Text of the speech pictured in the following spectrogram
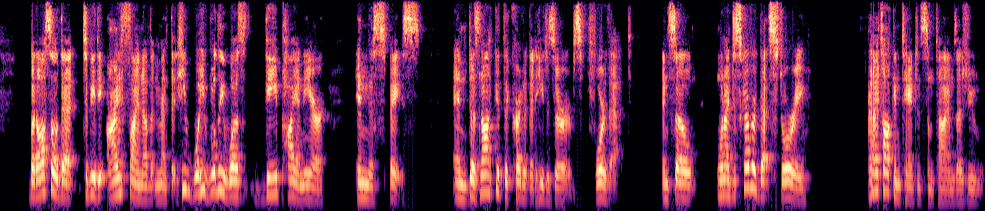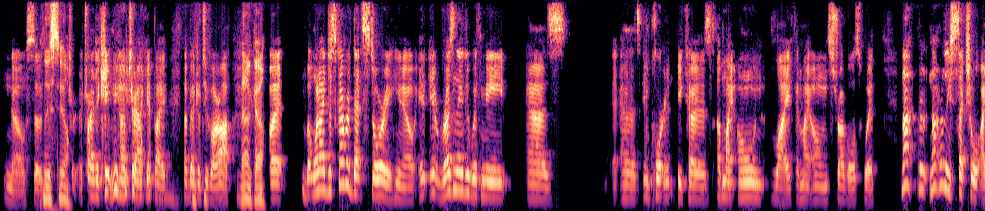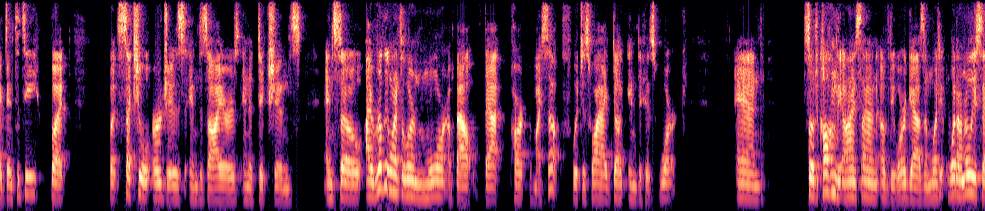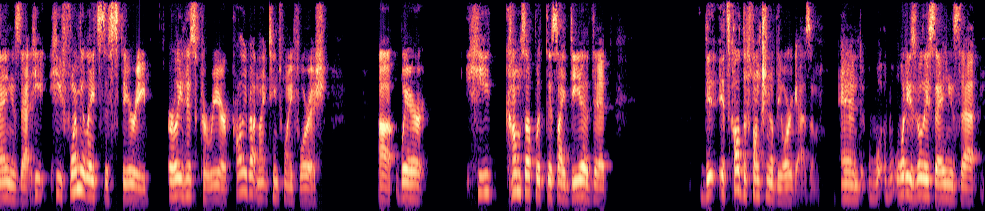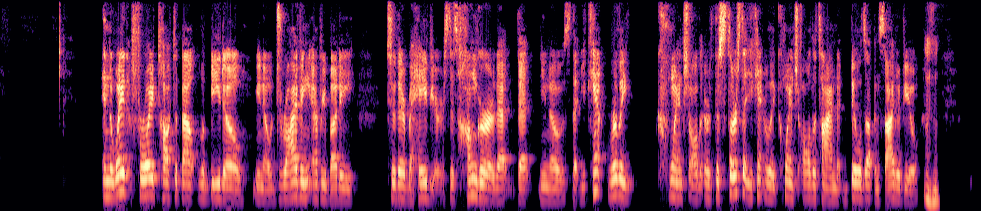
But also that to be the Einstein of it meant that he, he really was the pioneer in this space and does not get the credit that he deserves for that. And so when I discovered that story, and I talk in tangents sometimes, as you know, so please do tr- try to keep me on track if I if I venture too far off. no, go. But but when I discovered that story, you know, it, it resonated with me as as important because of my own life and my own struggles with not not really sexual identity but but sexual urges and desires and addictions and so i really wanted to learn more about that part of myself which is why i dug into his work and so to call him the einstein of the orgasm what what i'm really saying is that he he formulates this theory early in his career probably about 1924ish uh, where he comes up with this idea that th- it's called the function of the orgasm. And what he's really saying is that in the way that Freud talked about libido, you know, driving everybody to their behaviors, this hunger that that you know that you can't really quench all the, or this thirst that you can't really quench all the time that builds up inside of you. Mm-hmm.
